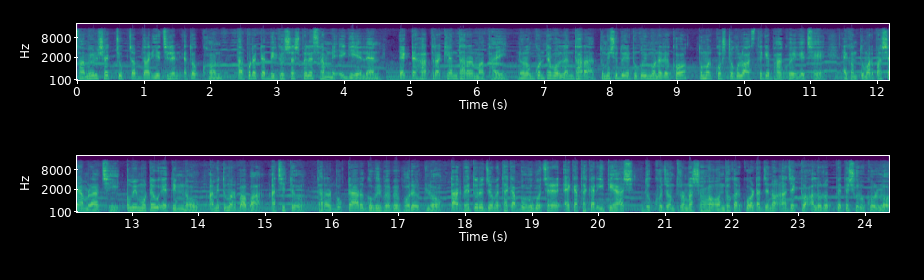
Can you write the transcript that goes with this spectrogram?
সামিউল শেখ চুপচাপ দাঁড়িয়েছিলেন এতক্ষণ। তারপর একটা দীর্ঘশ্বাস ফেলে সামনে এগিয়ে এলেন। একটা হাত রাখলেন ধারার মাথায়। নরম কণ্ঠে বললেন ধারা, তুমি শুধু এটুকুই মনে রেখো, তোমার কষ্টগুলো আজ থেকে ভাগ হয়ে গেছে। এখন তোমার পাশে আমরা আছি। তুমি মোটেও এতিম নও, আমি তোমার বাবা, আছি তো। ধারার বুকটা আরও গভীরভাবে ভরে উঠল। তার ভেতরে জমে থাকা বহু বছরের একা থাকার ইতিহাস, দুঃখ যন্ত্রণা সহ অন্ধকার কুয়াটা যেন আজ একটু আলোরোদ পেতে শুরু করল।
